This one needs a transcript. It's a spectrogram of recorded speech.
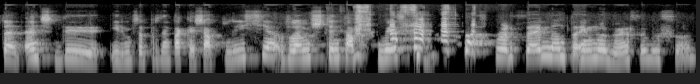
Portanto, antes de irmos apresentar queixa à polícia, vamos tentar perceber se o parceiro não tem uma doença do sono.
